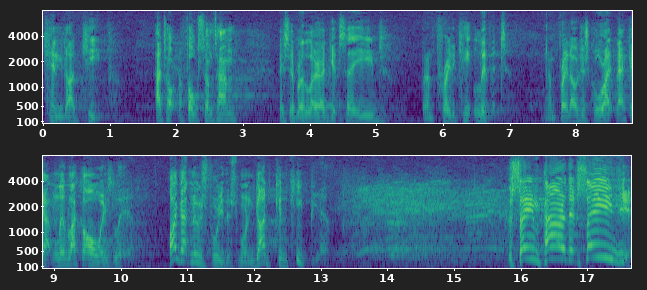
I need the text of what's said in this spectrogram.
can God keep? I talk to folks sometime, they say, Brother Larry, I'd get saved, but I'm afraid I can't live it. I'm afraid I'll just go right back out and live like I always live. Well, I got news for you this morning. God can keep you. The same power that saved you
